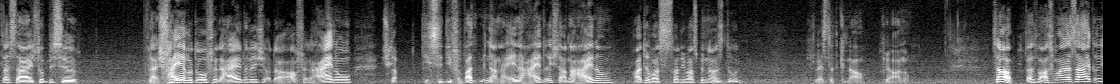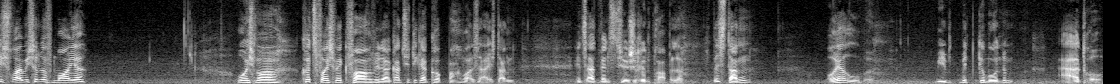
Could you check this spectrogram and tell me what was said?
das da ich so ein bisschen vielleicht feiere da für den Heinrich oder auch für den Heino. Ich glaube, die sind die verwandt miteinander. Einer Heinrich, der andere Heino. Hatte was, hat die was miteinander zu tun? Ich weiß nicht genau. Keine Ahnung. So, das war's von meiner Seite und ich freue mich schon auf morgen, wo ich mal kurz vor ich wegfahre wieder ganz schön dicker Kopf mache, weil ich eigentlich dann ins Adventstürchen rinbrabbele. Bis dann, euer Uwe. Wie mit gewohntem Outro.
